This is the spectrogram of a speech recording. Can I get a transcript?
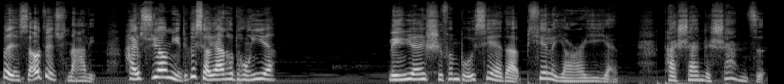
本小姐去哪里，还需要你这个小丫头同意？”林渊十分不屑的瞥了瑶儿一眼。他扇着扇子，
